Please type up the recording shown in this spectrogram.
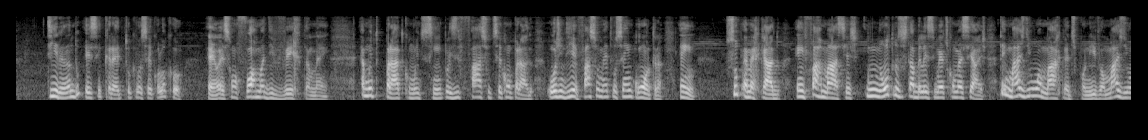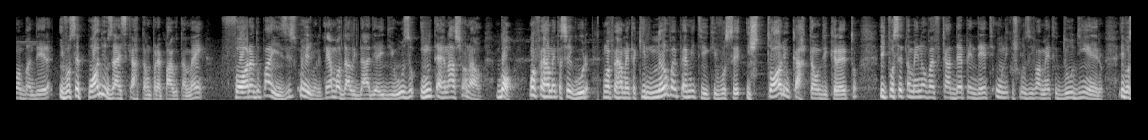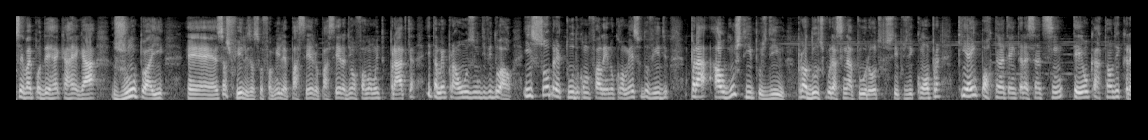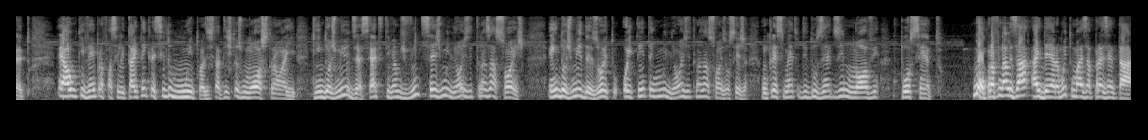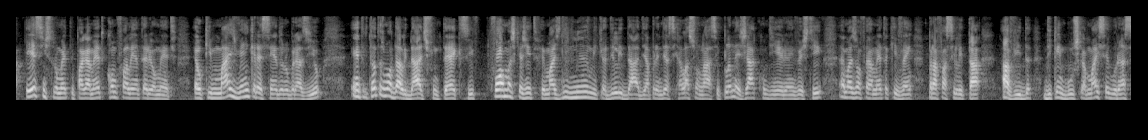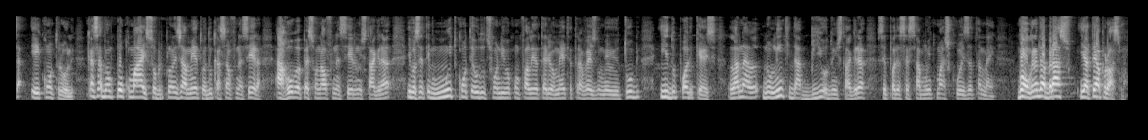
tirando esse crédito que você colocou. É, essa é uma forma de ver também. É muito prático, muito simples e fácil de ser comprado. Hoje em dia, facilmente você encontra em supermercado, em farmácias, em outros estabelecimentos comerciais. Tem mais de uma marca disponível, mais de uma bandeira, e você pode usar esse cartão pré-pago também fora do país. Isso mesmo, ele tem a modalidade aí de uso internacional. Bom, uma ferramenta segura, uma ferramenta que não vai permitir que você estoure o cartão de crédito e que você também não vai ficar dependente único exclusivamente do dinheiro. E você vai poder recarregar junto aí é, seus filhos, a sua família, parceiro, parceira, de uma forma muito prática e também para uso individual. E, sobretudo, como falei no começo do vídeo, para alguns tipos de produtos por assinatura, outros tipos de compra, que é importante, é interessante sim ter o cartão de crédito é algo que vem para facilitar e tem crescido muito. As estatísticas mostram aí que em 2017 tivemos 26 milhões de transações. Em 2018, 81 milhões de transações, ou seja, um crescimento de 209%. Bom, para finalizar, a ideia era muito mais apresentar esse instrumento de pagamento, como falei anteriormente, é o que mais vem crescendo no Brasil. Entre tantas modalidades, fintechs e formas que a gente vê mais dinâmica de lidar, de aprender a se relacionar, se planejar com o dinheiro e a investir, é mais uma ferramenta que vem para facilitar a vida de quem busca mais segurança e controle. Quer saber um pouco mais sobre planejamento, educação financeira? Arroba personal financeiro no Instagram e você tem muito conteúdo disponível, como falei anteriormente, através do meu YouTube e do podcast. Lá na, no link da bio do Instagram você pode acessar muito mais coisa também. Bom, um grande abraço e até a próxima.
